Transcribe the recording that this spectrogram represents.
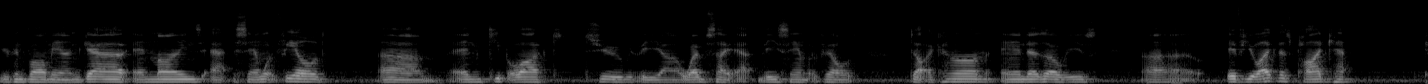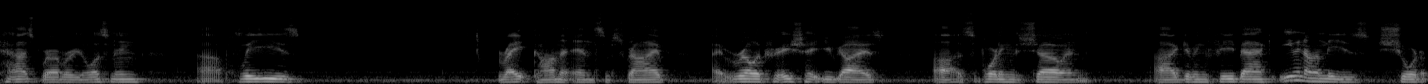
You can follow me on Gab and Minds at Sam Whitfield um, and keep it locked to the uh, website at thesamwhitfield.com. And as always, uh, if you like this podcast, wherever you're listening, uh, please rate, comment, and subscribe. I really appreciate you guys uh, supporting the show and uh, giving feedback, even on these shorter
